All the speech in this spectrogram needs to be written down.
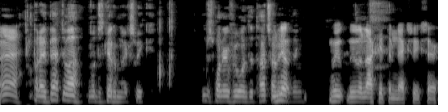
Eh, but I bet, uh, we'll just get them next week. I'm just wondering if we wanted to touch on No. anything. We, we will not get them next week, sir.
